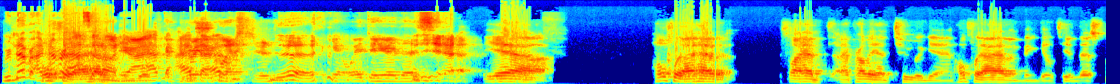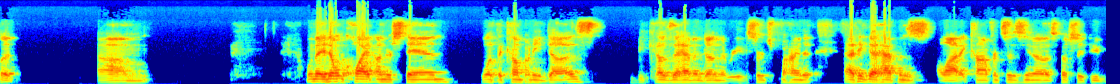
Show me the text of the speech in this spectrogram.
we've never, I've never asked that on here. I have to, I have Great to question. Yeah. I can't wait to hear this. Yeah. Yeah. Hopefully, I have. So I have I probably had two again. Hopefully, I haven't been guilty of this, but um, when they don't quite understand what the company does because they haven't done the research behind it. I think that happens a lot at conferences, you know, especially if you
